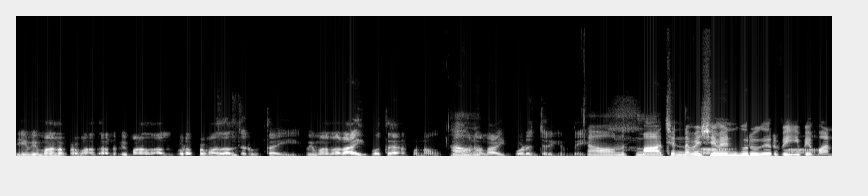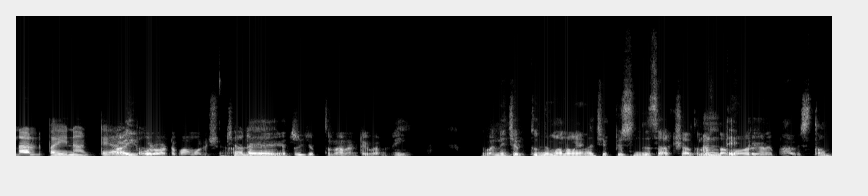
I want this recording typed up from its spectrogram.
ఈ విమాన ప్రమాదాలు విమానాలు కూడా ప్రమాదాలు జరుగుతాయి. విమానాలు ఆగిపోతాయి అనుకున్నాం. విమానాలు ఆగిపోవడం జరిగింది. అవును. మా చిన్న విషయం ఆ, ఏం గురువు గారు? వెయ్యి ఆ. విమానాల పైన అంటే ఆగిపోవడం అంటే మామూలు విషయం. చాలా అంటే. ఎందుకు చెప్తున్నానంటే ఇవన్నీ ఇవన్నీ చెప్తుంది. మనమైనా చెప్పిస్తుంది సాక్షాత్ అంతే. అమ్మవారుగానే భావిస్తాం.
